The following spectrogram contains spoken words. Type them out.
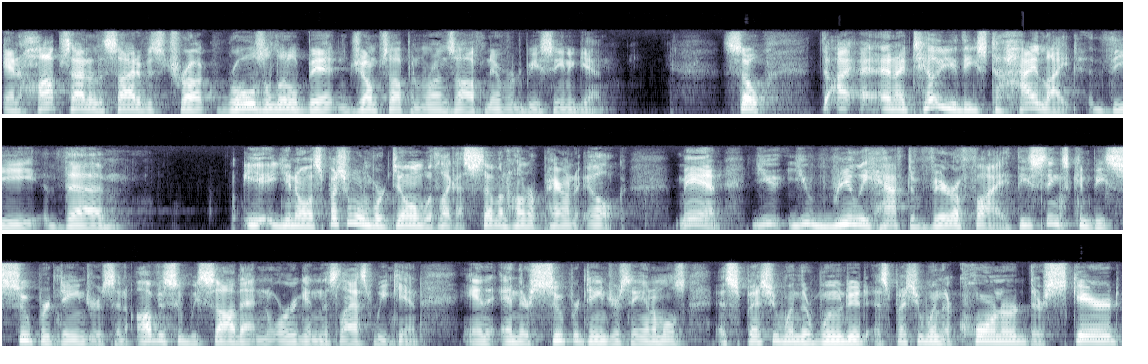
and hops out of the side of his truck, rolls a little bit, and jumps up and runs off, never to be seen again. So, I, and I tell you these to highlight the the you know, especially when we're dealing with like a 700 pound elk man, you you really have to verify. These things can be super dangerous, and obviously we saw that in Oregon this last weekend. And and they're super dangerous animals, especially when they're wounded, especially when they're cornered, they're scared,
